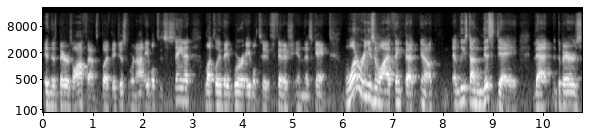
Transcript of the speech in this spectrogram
in this Bears offense, but they just were not able to sustain it. Luckily, they were able to finish in this game. One reason why I think that you know at least on this day that the Bears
